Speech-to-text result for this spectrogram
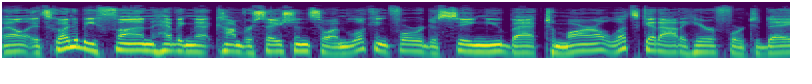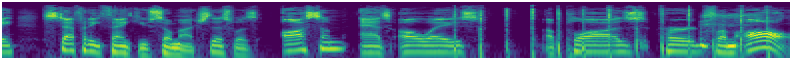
Well, it's going to be fun having that conversation, so I'm looking forward to seeing you back tomorrow. Let's get out of here for today. Stephanie, thank you so much. This was awesome, as always. Applause heard from all.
